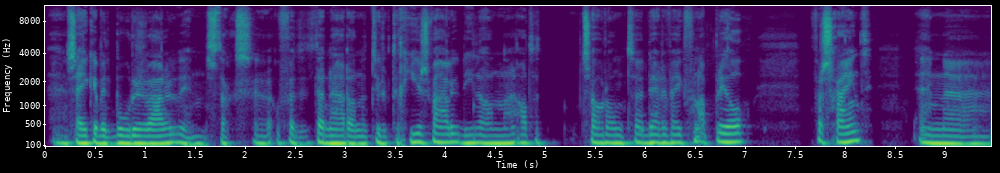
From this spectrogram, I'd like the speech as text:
En zeker met boerenzwaluw en straks, of daarna dan natuurlijk de gierzwaluw, die dan altijd zo rond de derde week van april verschijnt. En eh,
